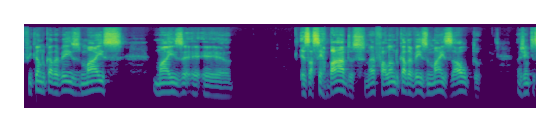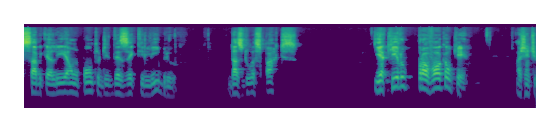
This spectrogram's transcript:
ficando cada vez mais, mais é, é exacerbados, né, falando cada vez mais alto, a gente sabe que ali há um ponto de desequilíbrio das duas partes. E aquilo provoca o quê? A gente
